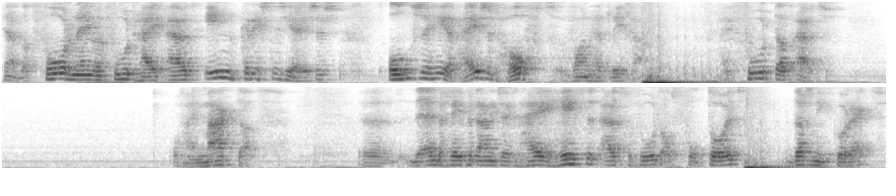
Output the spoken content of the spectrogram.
ja, dat voornemen voert hij uit in Christus Jezus, onze Heer. Hij is het hoofd van het lichaam. Hij voert dat uit. Of hij maakt dat. Eh, de NBG-vertaling zegt hij heeft het uitgevoerd als voltooid. Dat is niet correct.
